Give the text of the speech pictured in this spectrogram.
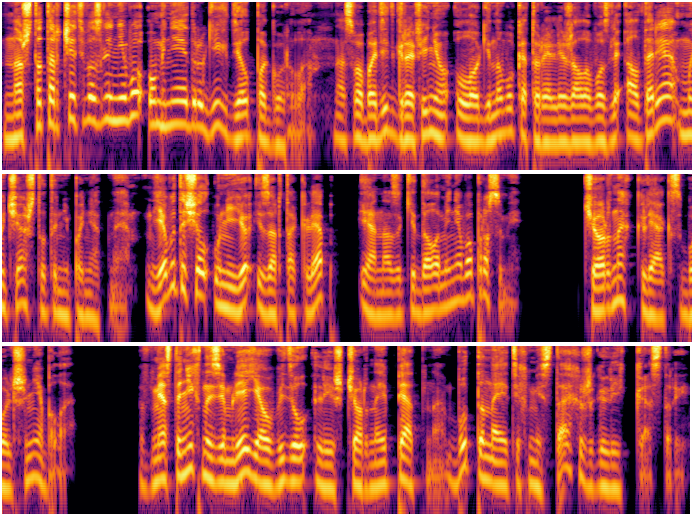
Но что торчать возле него, у меня и других дел по горло. Освободить графиню Логинову, которая лежала возле алтаря, мыча что-то непонятное. Я вытащил у нее изо рта кляп, и она закидала меня вопросами. Черных клякс больше не было. Вместо них на земле я увидел лишь черные пятна, будто на этих местах жгли кастры.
